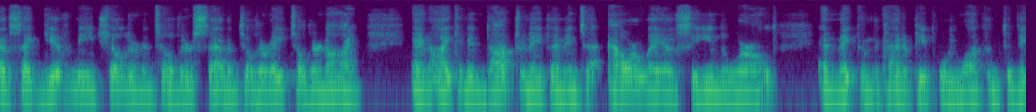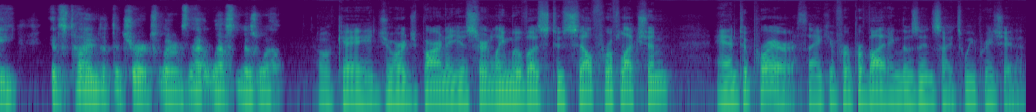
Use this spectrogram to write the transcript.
have said, Give me children until they're seven, till they're eight, till they're nine, and I can indoctrinate them into our way of seeing the world and make them the kind of people we want them to be. It's time that the church learns that lesson as well. Okay, George Barna, you certainly move us to self reflection and to prayer. Thank you for providing those insights. We appreciate it.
